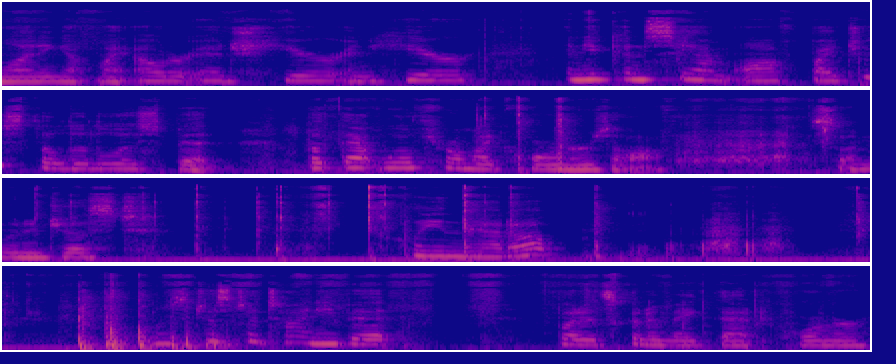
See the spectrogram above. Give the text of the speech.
lining up my outer edge here and here, and you can see I'm off by just the littlest bit, but that will throw my corners off. So I'm going to just clean that up. It's just a tiny bit, but it's going to make that corner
